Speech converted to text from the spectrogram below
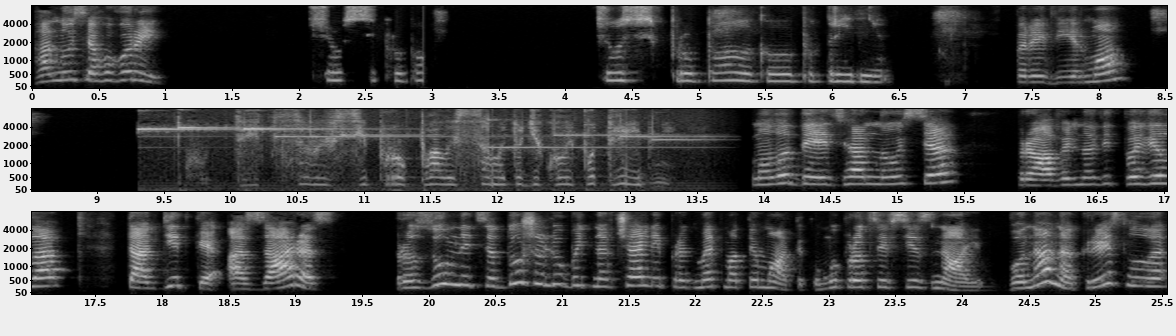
Гануся, говори. Що всі пропали. Що всі пропали, коли потрібні. Перевірмо. Куди це ви всі пропали саме тоді, коли потрібні? Молодець, Гануся. Правильно відповіла. Так, дітки, а зараз розумниця дуже любить навчальний предмет математику. Ми про це всі знаємо. Вона накреслила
